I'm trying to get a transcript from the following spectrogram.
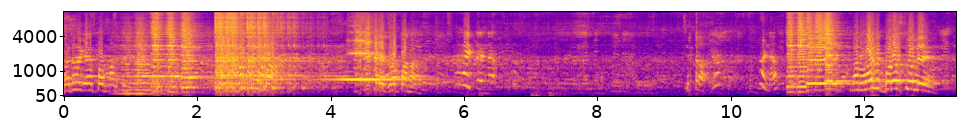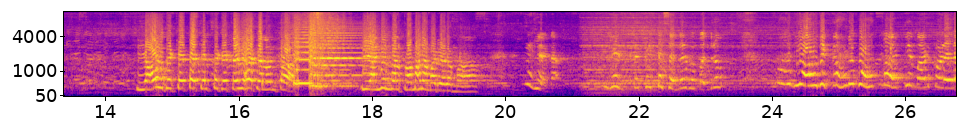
ಮದುವೆಗೆ ಏರ್ಪಾಡು ಮಾಡ್ತೀನಿ. ಜೋಪಾನ. ನಾನು ಹೋಗಿ ಬರೋಷ್ಟರಲ್ಲಿ ಯಾವುದೇ ಕೆಟ್ಟ ಕೆಲಸಕ್ಕೆ ಕೈ ಹಾಕಲ್ಲ ಅಂತ ಈ ಅಣ್ಣನ ಮೇಲೆ ಪ್ರಮಾಣ ಮಾಡಿ ಹೇಳಮ್ಮ. ಇಲ್ಲ ಕೆಟ್ಟ ಸಂದರ್ಭ ಬಂದ್ರು ಯಾವುದೇ ಕಾರಣಕ್ಕೂ ಆತ್ಮಹತ್ಯೆ ಮಾಡ್ಕೊಳ್ಳಲ್ಲ?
